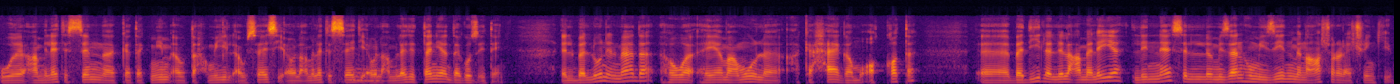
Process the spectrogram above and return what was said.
وعمليات السمنة كتكميم أو تحويل أو ساسي أو العمليات السادي أو العمليات التانية ده جزء تاني. البالون المعدة هو هي معمولة كحاجة مؤقتة آه، بديلة للعملية للناس اللي ميزانهم يزيد من 10 ل 20 كيلو.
